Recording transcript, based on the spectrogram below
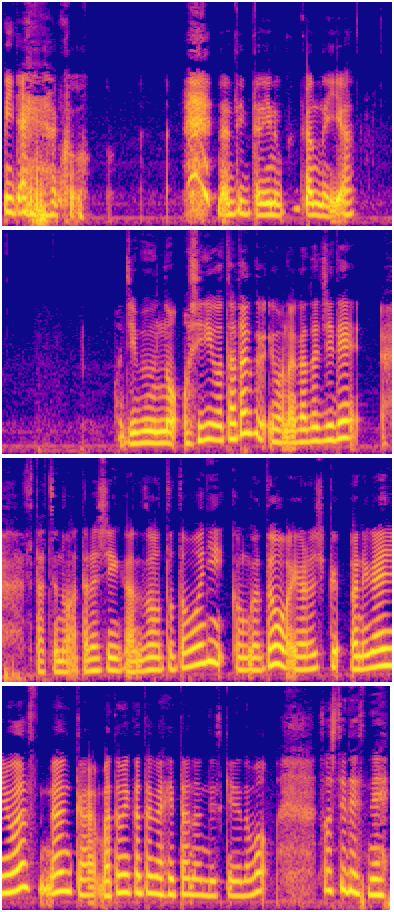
みたいな、こう なんて言ったらいいのかわかんないや。自分のお尻を叩くような形で、二つの新しい画像とともに今後ともよろしくお願いします。なんかまとめ方が下手なんですけれども。そしてですね、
